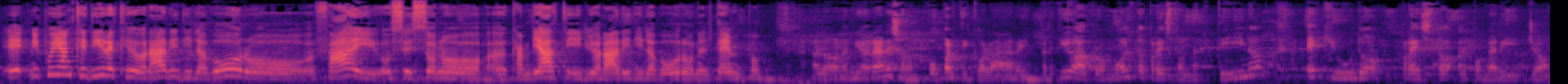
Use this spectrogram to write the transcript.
E mi puoi anche dire che orari di lavoro fai o se sono eh, cambiati gli orari di lavoro nel tempo? Allora, i miei orari sono un po' particolari perché io apro molto presto al mattino e chiudo presto al pomeriggio.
